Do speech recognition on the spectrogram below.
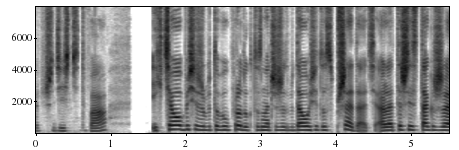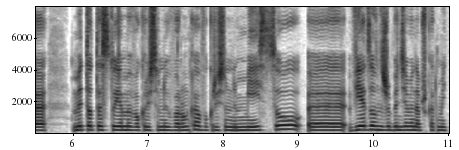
e, 32. I chciałoby się, żeby to był produkt, to znaczy, żeby dało się to sprzedać, ale też jest tak, że my to testujemy w określonych warunkach, w określonym miejscu, e, wiedząc, że będziemy na przykład mieć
